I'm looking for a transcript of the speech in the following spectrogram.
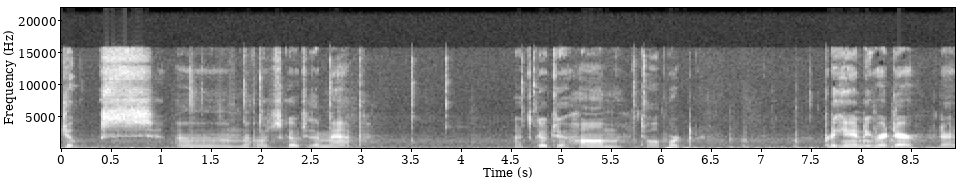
Jokes. Um, let's go to the map. Let's go to Hom, teleport. Pretty handy right there. That,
